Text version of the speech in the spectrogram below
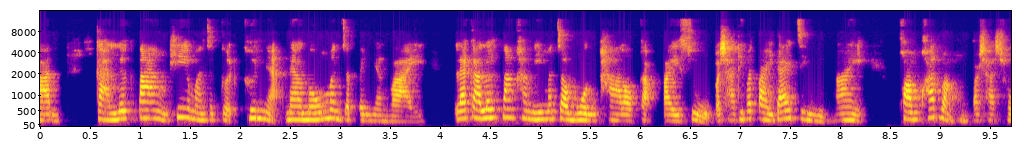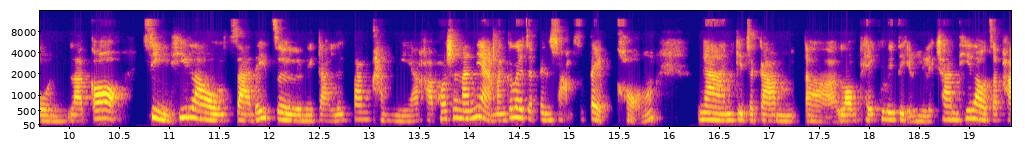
ารณ์ การเลือกตั้งที่มันจะเกิดขึ้นเนี่ยแนวโน้มมันจะเป็นอย่างไร และการเลือกตั้งครั้งนี้มันจะวนพาเรากลับไปสู่ประชาธิปไตยได้จริงหรือไม่ ความคาดหวังของประชาชน แล้วก็สิ่งที่เราจะได้เจอในการเลือกตั้งครั้งนี้ค่ะเพราะฉะนั้นเนี่ยมันก็เลยจะเป็น 3 สเต็ปของงานกิจกรรมเอ่อ long take politics and election ที่เราจะพา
